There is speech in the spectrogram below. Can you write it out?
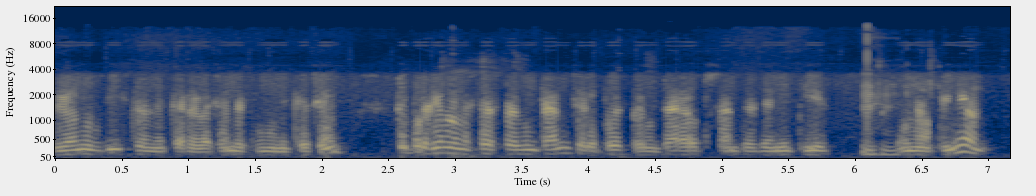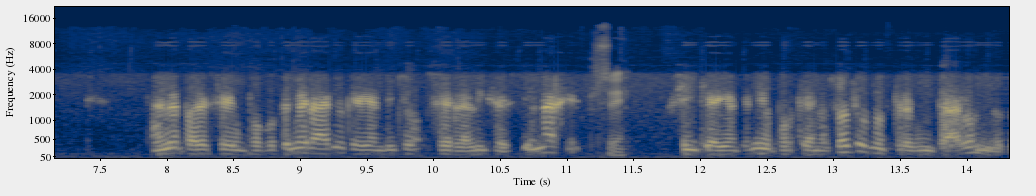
lo hemos visto en nuestra relación de comunicación. Tú, por ejemplo, me estás preguntando, se lo puedes preguntar a otros antes de emitir una opinión. A mí me parece un poco temerario que hayan dicho se realiza espionaje, sin que hayan tenido, porque a nosotros nos preguntaron, lo,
